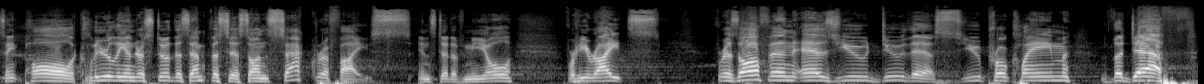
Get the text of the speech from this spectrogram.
St. Paul clearly understood this emphasis on sacrifice instead of meal, for he writes, For as often as you do this, you proclaim the death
